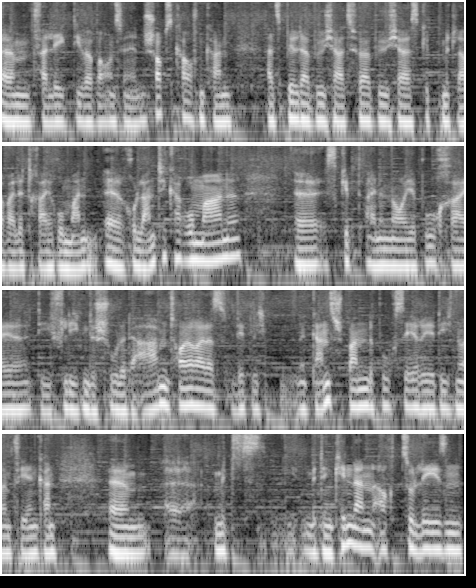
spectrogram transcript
ähm, verlegt, die man bei uns in den Shops kaufen kann, als Bilderbücher, als Hörbücher. Es gibt mittlerweile drei Roman äh, Rolantica-Romane. Äh, es gibt eine neue Buchreihe, die Fliegende Schule der Abenteurer. Das ist wirklich eine ganz spannende Buchserie, die ich nur empfehlen kann, ähm, äh, mit, mit den Kindern auch zu lesen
